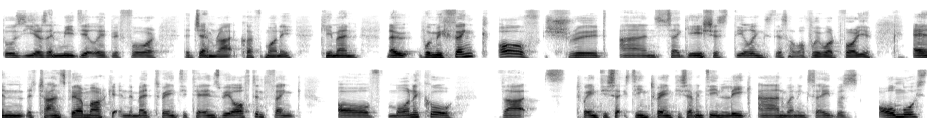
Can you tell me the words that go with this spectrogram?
those years immediately before the Jim Ratcliffe money came in. Now, when we think of shrewd and sagacious dealings, there's a lovely word for you, in the transfer market in the mid 2010s, we often think of Monaco. That 2016 2017 Ligue 1 winning side was almost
